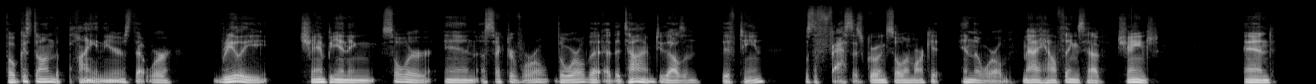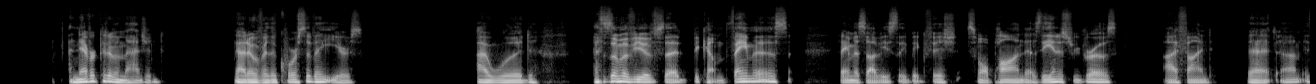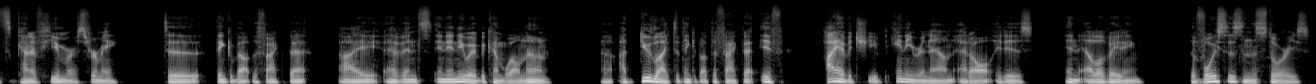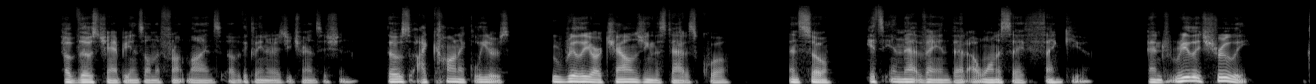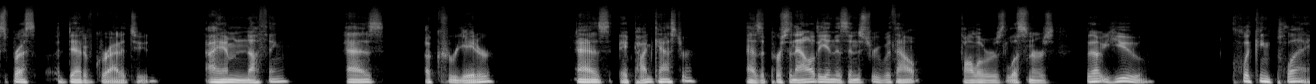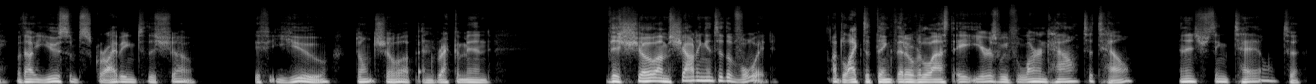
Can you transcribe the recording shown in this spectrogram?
focused on the pioneers that were really championing solar in a sector of world, the world that at the time, 2015, was the fastest growing solar market in the world. Man, how things have changed. And I never could have imagined that over the course of eight years, I would, as some of you have said, become famous. Famous, obviously, big fish, small pond. As the industry grows, I find that um, it's kind of humorous for me to think about the fact that I have in, in any way become well known. Uh, I do like to think about the fact that if I have achieved any renown at all, it is in elevating the voices and the stories of those champions on the front lines of the clean energy transition, those iconic leaders who really are challenging the status quo. And so it's in that vein that I want to say thank you and really truly express a debt of gratitude. I am nothing as a creator, as a podcaster, as a personality in this industry without followers, listeners, without you clicking play, without you subscribing to the show. If you don't show up and recommend this show, I'm shouting into the void. I'd like to think that over the last eight years, we've learned how to tell an interesting tale, to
